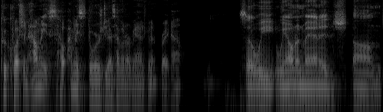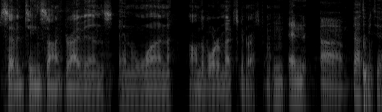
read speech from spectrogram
Quick question: How many how, how many stores do you guys have under management right now? So we we own and manage um, 17 Sonic drive-ins and one on the border Mexican restaurant. And um, about to be too.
